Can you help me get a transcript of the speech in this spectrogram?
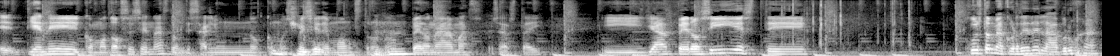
eh, tiene como dos escenas donde sale uno como Un especie chivo. de monstruo, ¿no? Pero nada más, o sea, hasta ahí. Y ya, pero sí, este... Justo me acordé de La Bruja.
